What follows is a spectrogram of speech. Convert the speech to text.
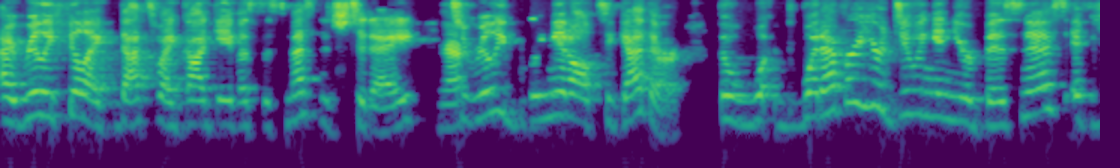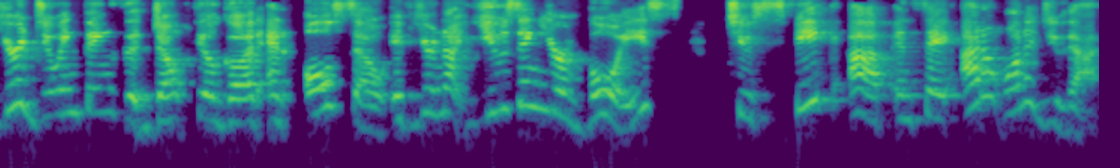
I really feel like that's why God gave us this message today yeah. to really bring it all together. The whatever you're doing in your business, if you're doing things that don't feel good and also if you're not using your voice to speak up and say I don't want to do that.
